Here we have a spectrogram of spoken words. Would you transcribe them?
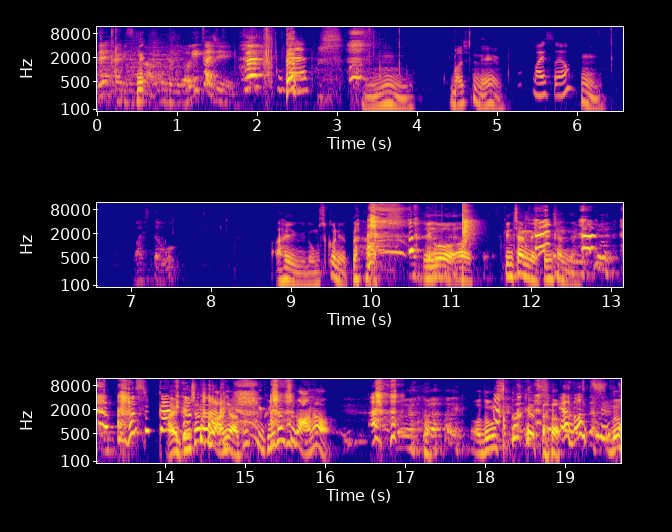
네, 알겠습니다. 오늘 여기까지 끝! 음, 맛있네. 맛있어요? 음. 맛있다고? 아이, 너무 습관이었다. 이거, 아, 괜찮네, 괜찮네. 아니, 괜찮아도 아니야. 솔직히 괜찮지도 않아. 어, 너무 습관이었다. 야 너 진짜 너,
